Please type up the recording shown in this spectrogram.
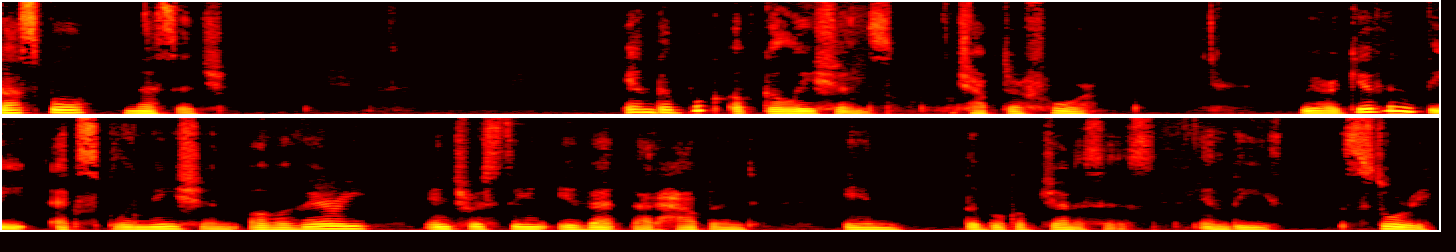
Gospel Message In the book of Galatians, chapter 4, we are given the explanation of a very interesting event that happened in the book of Genesis, in the story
